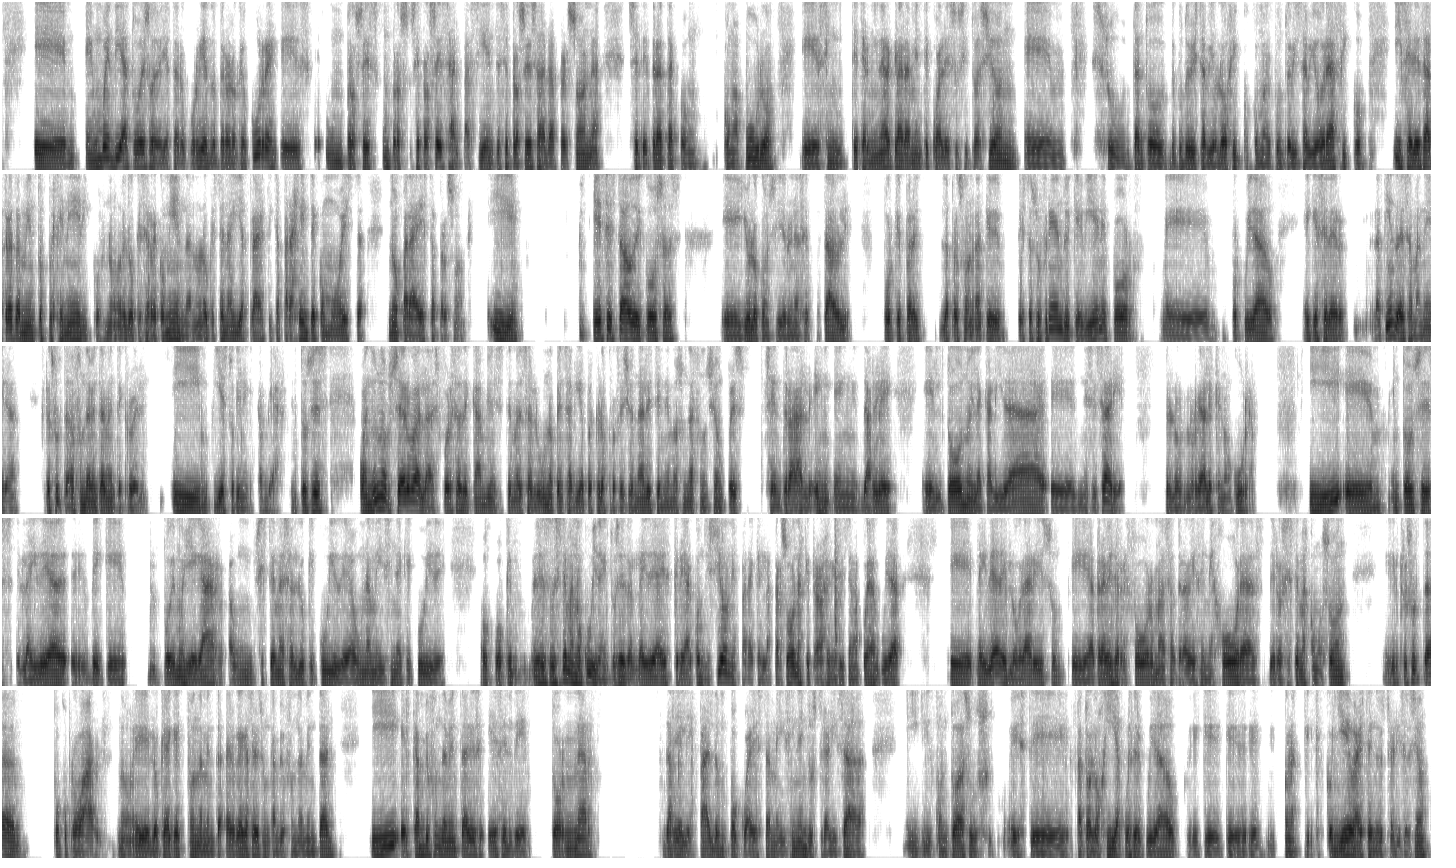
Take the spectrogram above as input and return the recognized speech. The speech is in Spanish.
Eh, en un buen día todo eso debería estar ocurriendo, pero lo que ocurre es un proceso, se procesa al paciente, se procesa a la persona, se le trata con, con apuro, eh, sin determinar claramente cuál es su situación, em, su, tanto desde el punto de vista biológico como desde el punto de vista biográfico, y se les da tratamientos pues, genéricos, ¿no? lo que se recomienda, ¿no? lo que está en la guía práctica para gente como esta, no para esta persona. Y ese estado de cosas eh, yo lo considero inaceptable porque para la persona que está sufriendo y que viene por, eh, por cuidado, el que se le atienda de esa manera resulta fundamentalmente cruel y, y esto tiene que cambiar. Entonces, cuando uno observa las fuerzas de cambio en el sistema de salud, uno pensaría pues que los profesionales tenemos una función pues central en, en darle el tono y la calidad eh, necesaria pero lo, real es que no ocurra. Y eh, entonces la idea de, que podemos llegar a un sistema de salud que cuide, a una medicina que cuide, o, que esos sistemas no cuidan. Entonces la, idea es crear condiciones para que las personas que trabajan en el sistema puedan cuidar. Eh, la idea de lograr eso eh, a través de reformas, a través de mejoras de los sistemas como son, resulta poco probable. ¿no? Eh, lo, que hay que fundamental, lo que hay que hacer es un cambio fundamental y el cambio fundamental es, es el de tornar, darle la espalda un poco a esta medicina industrializada y, con todas sus este, patologías pues, del cuidado que, que, con la que, conlleva esta industrialización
